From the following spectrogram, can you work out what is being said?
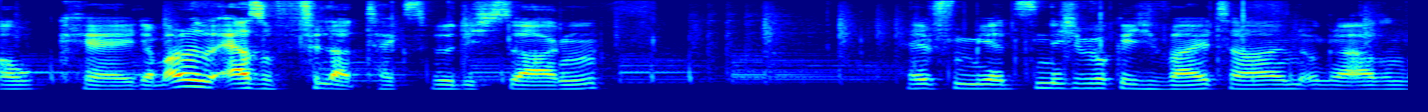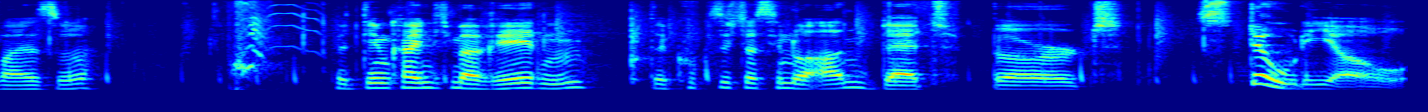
Okay, die haben alle eher so Filler-Text, würde ich sagen. Helfen mir jetzt nicht wirklich weiter in irgendeiner Art und Weise. Mit dem kann ich nicht mehr reden. Der guckt sich das hier nur an. Dead Bird Studio.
